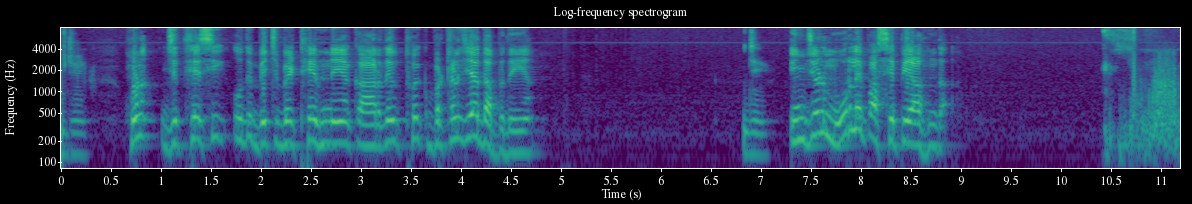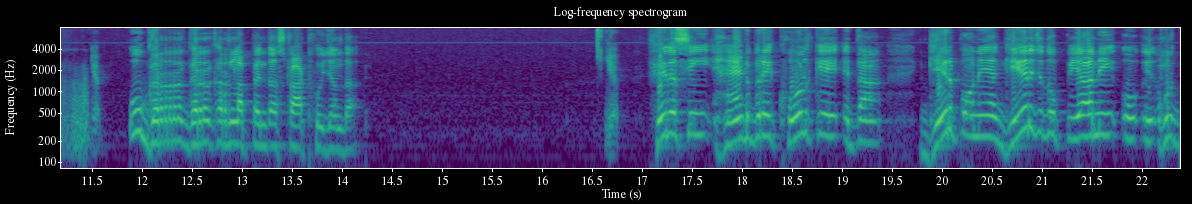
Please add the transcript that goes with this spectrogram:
ਜੀ। ਹੁਣ ਜਿੱਥੇ ਅਸੀਂ ਉਹਦੇ ਵਿੱਚ ਬੈਠੇ ਹੁੰਨੇ ਆ ਕਾਰ ਦੇ ਉੱਥੋਂ ਇੱਕ ਬਟਨ ਜਿਹਾ ਦੱਬਦੇ ਆ। ਜੀ। ਇੰਜਣ ਮੂਹਰਲੇ ਪਾਸੇ ਪਿਆ ਹੁੰਦਾ। ਉਹ ਗਰ ਗਰ ਕਰਨ ਲੱਗ ਪੈਂਦਾ ਸਟਾਰਟ ਹੋ ਜਾਂਦਾ। ਯਪ ਫਿਰ ਅਸੀਂ ਹੈਂਡ ਬ੍ਰੇਕ ਖੋਲ ਕੇ ਇਦਾਂ ਗੇਅਰ ਪਾਉਨੇ ਆ ਗੇਅਰ ਜਦੋਂ ਪਿਆ ਨਹੀਂ ਉਹ ਹੁਣ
